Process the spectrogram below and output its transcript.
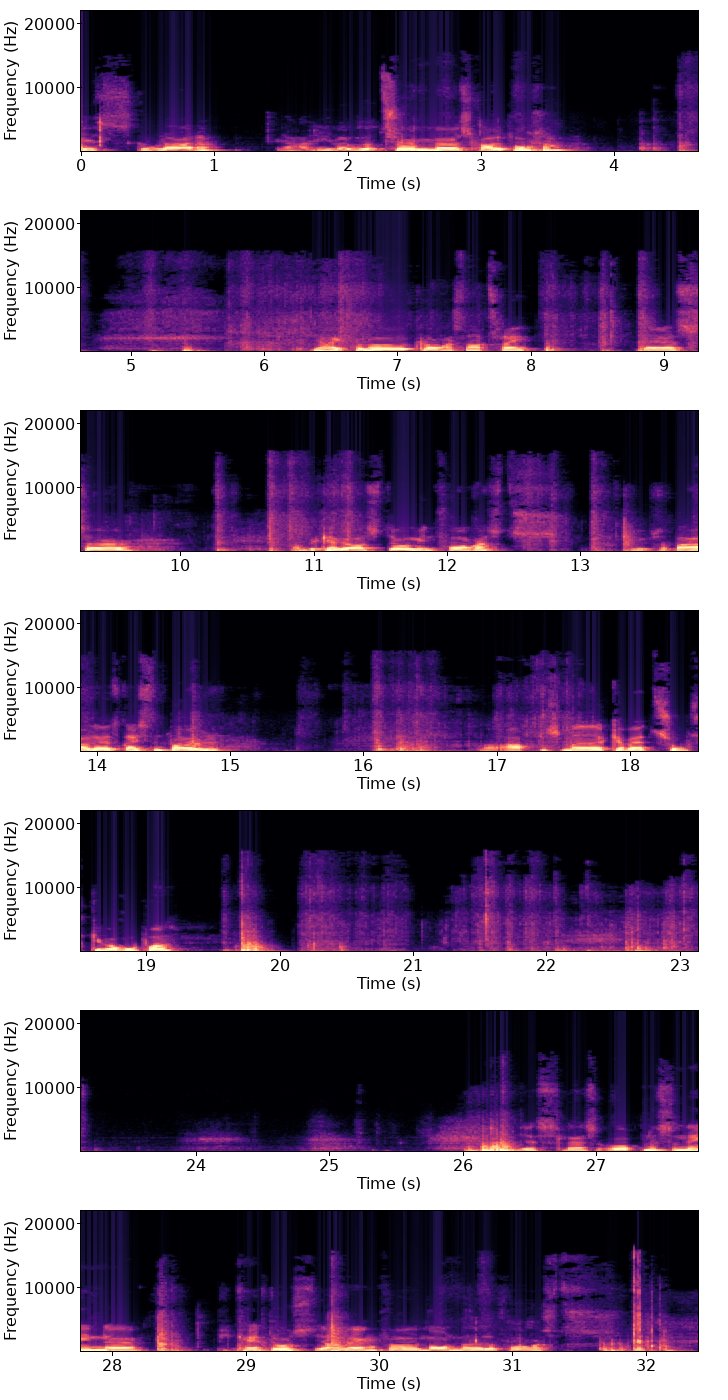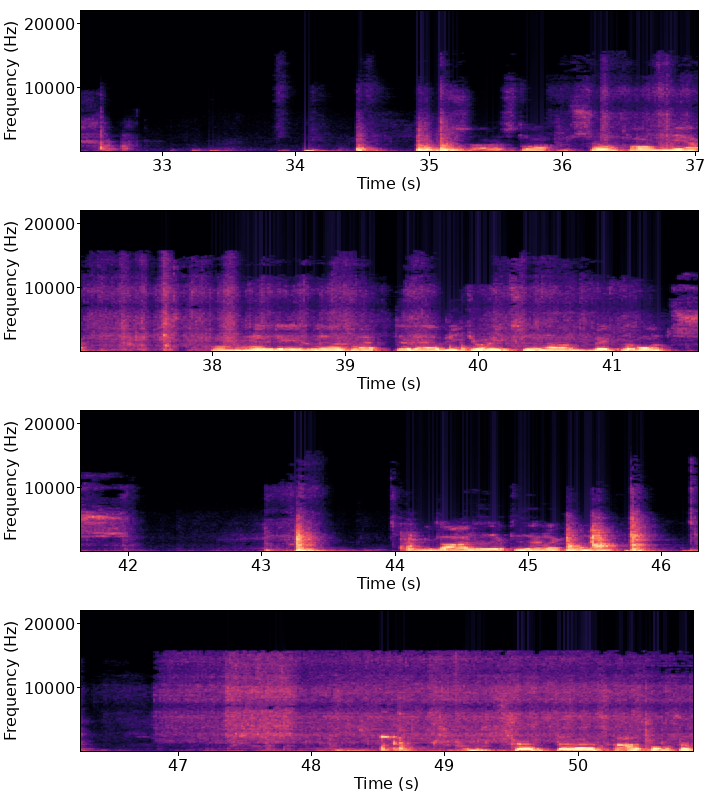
Yes, god lørdag. Jeg har lige været ude og tømme øh, skraldposer. Jeg har ikke fået noget klokken snart tre. Lad os, øh, om det kan vi også. Det var min frokost. Vi så bare lade os riste en bolle. Og aftensmad kan være to skiver rugbrød. Yes, lad os åbne sådan en øh, picantost. Jeg har hverken fået morgenmad eller frokost. Så er der stor søvnform her på halv 11, og så har jeg lavet video hele tiden og væltet rundt i min lejlighed. Jeg gider heller ikke noget mere. Jeg tømt øh, skraldeposer.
